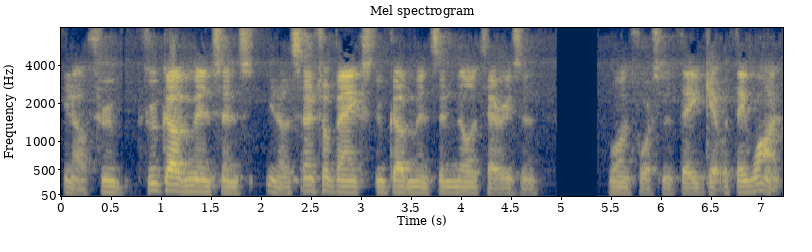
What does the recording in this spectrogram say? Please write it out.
You know, through through governments and you know central banks, through governments and militaries and law enforcement, they get what they want,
